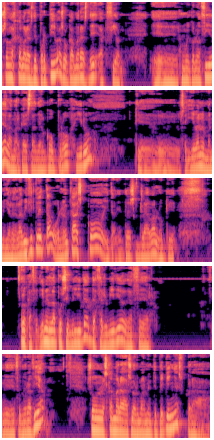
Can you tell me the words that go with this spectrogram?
Son las cámaras deportivas o cámaras de acción. Eh, muy conocida la marca esta del GoPro Hero, que se lleva en el manillar de la bicicleta o en el casco y tal. entonces graba lo que, lo que hace. Tienen la posibilidad de hacer vídeo, de hacer eh, fotografía. Son unas cámaras normalmente pequeñas para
